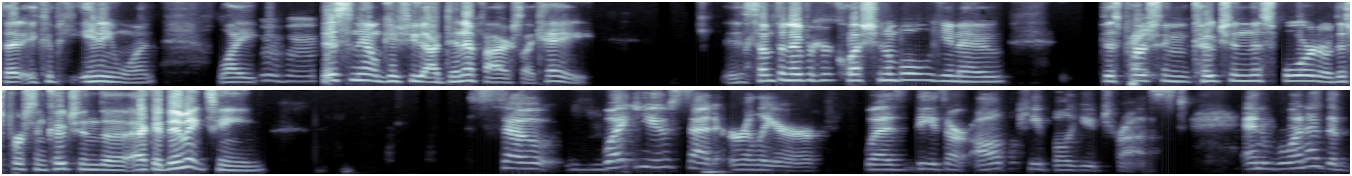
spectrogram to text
that it could be anyone. Like mm-hmm. this now gives you identifiers like, hey, is something over here questionable? You know, this person right. coaching this sport or this person coaching the academic team. So what you said earlier was these are all people you trust. And one of the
